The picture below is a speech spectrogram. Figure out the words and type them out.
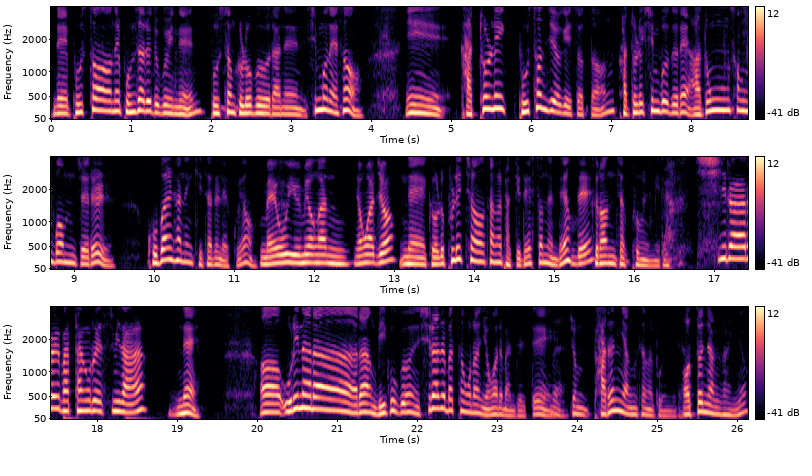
네, 보스턴에 본사를 두고 있는 보스턴 글로브라는 신문에서 이 가톨릭 보스턴 지역에 있었던 가톨릭 신부들의 아동 성범죄를 고발하는 기사를 냈고요. 매우 유명한 영화죠? 네, 그걸로 플리처상을 받기도 했었는데요. 네. 그런 작품입니다. 실화를 바탕으로 했습니다. 네. 어, 우리나라랑 미국은 실화를 바탕으로 한 영화를 만들 때좀 네. 다른 양상을 보입니다. 어떤 양상이요?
